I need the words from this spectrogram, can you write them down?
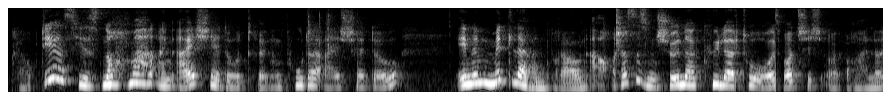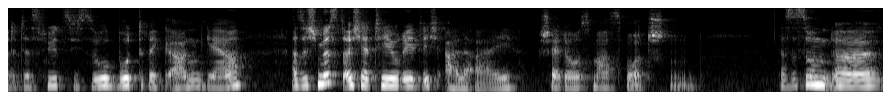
Glaubt ihr es? Hier ist nochmal ein Eyeshadow drin. Ein Puder-Eyeshadow. In einem mittleren Braun. Oh, das ist ein schöner, kühler Ton. Swatch ich euch. Oh, Leute, das fühlt sich so butterig an, gell? Also ich müsste euch ja theoretisch alle Eyeshadows mal swatchen. Das ist so ein äh,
